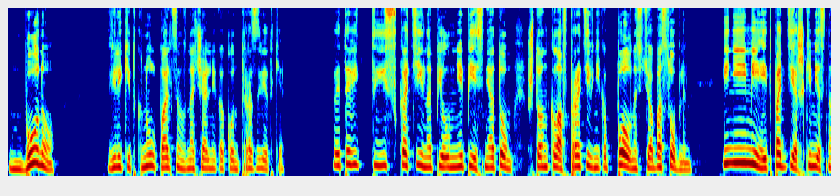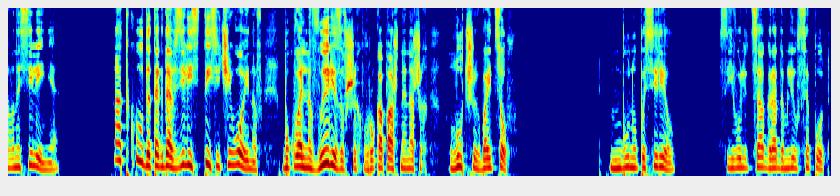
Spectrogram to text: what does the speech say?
«Бону!» — Великий ткнул пальцем в начальника контрразведки. «Это ведь ты, скотина, пел мне песни о том, что анклав противника полностью обособлен и не имеет поддержки местного населения. Откуда тогда взялись тысячи воинов, буквально вырезавших в рукопашной наших лучших бойцов?» Мбуну посерел. С его лица градом лился пот.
